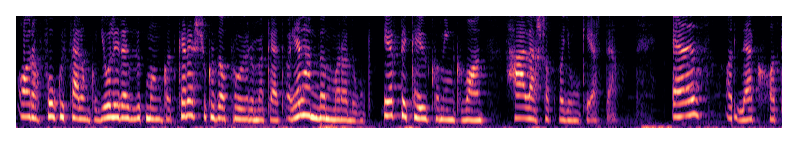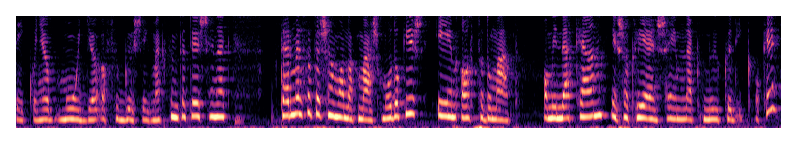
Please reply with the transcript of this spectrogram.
arra fókuszálunk, hogy jól érezzük magunkat, keressük az apró örömöket, a jelenben maradunk, értékeljük, amink van, hálásak vagyunk érte. Ez a leghatékonyabb módja a függőség megszüntetésének. Természetesen vannak más módok is, én azt adom át, ami nekem és a klienseimnek működik, oké? Okay?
